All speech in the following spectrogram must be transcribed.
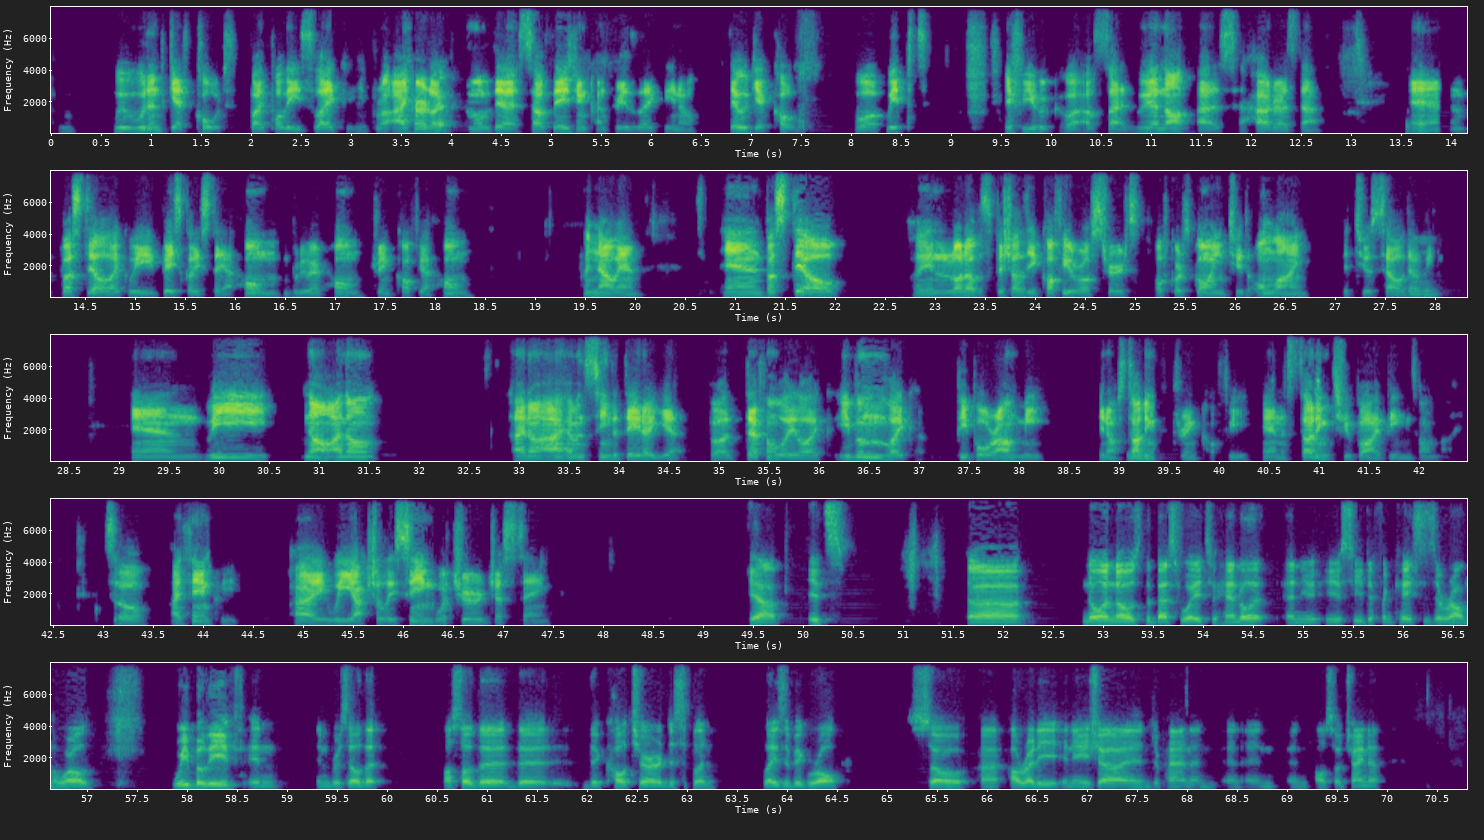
We wouldn't get caught by police. Like I heard, like some of the South Asian countries, like you know, they would get caught or whipped if you go outside. We are not as hard as that Okay. and but still like we basically stay at home brew at home drink coffee at home and now and and but still in a lot of specialty coffee roasters of course going to the online to sell their Mm. And we no i don't i don't i haven't seen the data yet but definitely like even like people around me you know starting to drink coffee and starting to buy beans online so I think I we actually seeing what you're just saying. Yeah, it's uh, no one knows the best way to handle it, and you, you see different cases around the world. We believe in in Brazil that also the the the culture discipline plays a big role. So uh, already in Asia and Japan and, and and and also China,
